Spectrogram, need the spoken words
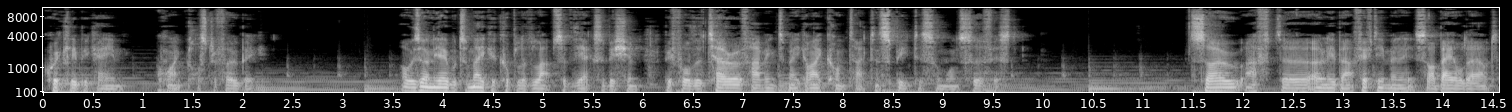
quickly became quite claustrophobic. I was only able to make a couple of laps of the exhibition before the terror of having to make eye contact and speak to someone surfaced. So, after only about 15 minutes, I bailed out.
